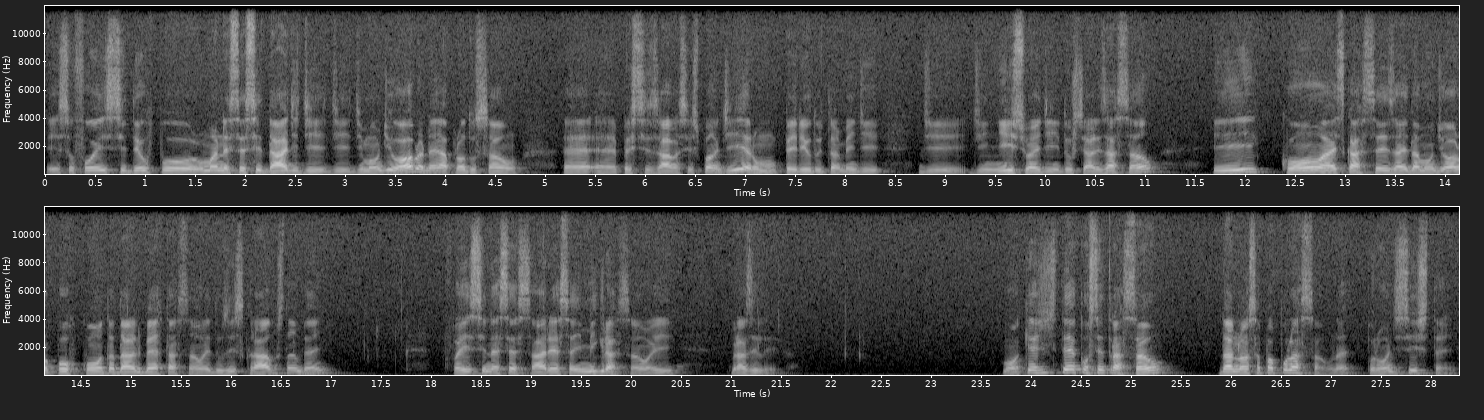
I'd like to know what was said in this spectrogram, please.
Isso foi, se deu por uma necessidade de, de, de mão de obra, né? a produção é, é, precisava se expandir, era um período também de, de, de início aí de industrialização e com a escassez aí da mão de obra por conta da libertação aí dos escravos também, foi-se necessária essa imigração aí brasileira. Bom, aqui a gente tem a concentração da nossa população, né? por onde se estende.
